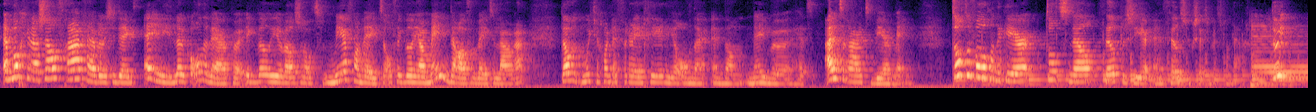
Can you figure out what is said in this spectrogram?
En mocht je nou zelf vragen hebben dat je denkt, hé, hey, leuke onderwerpen, ik wil hier wel eens wat meer van weten of ik wil jouw mening daarover weten, Laura, dan moet je gewoon even reageren hieronder en dan nemen we het uiteraard weer mee. Tot de volgende keer, tot snel, veel plezier en veel succes met vandaag. Doei!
